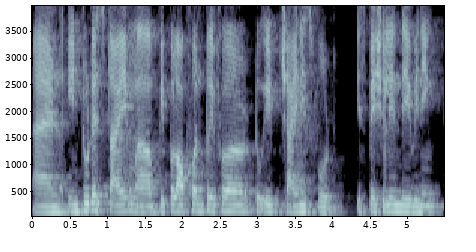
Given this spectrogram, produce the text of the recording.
And in today's time uh, people often prefer to eat chinese food especially in the evening.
